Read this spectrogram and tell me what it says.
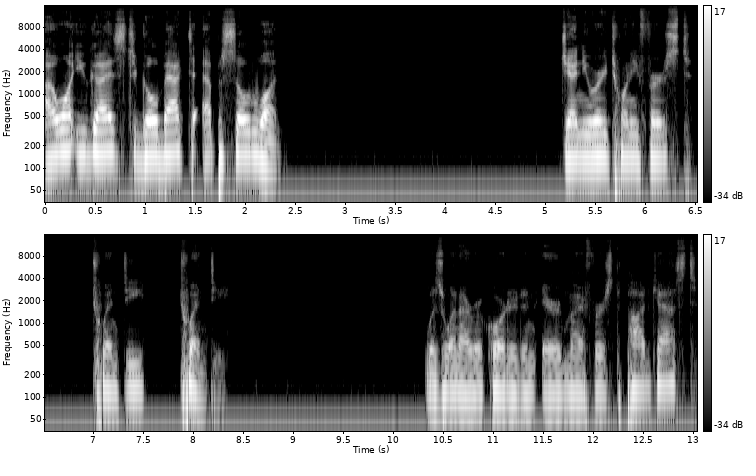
I want you guys to go back to episode one. January 21st, 2020 was when I recorded and aired my first podcast.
